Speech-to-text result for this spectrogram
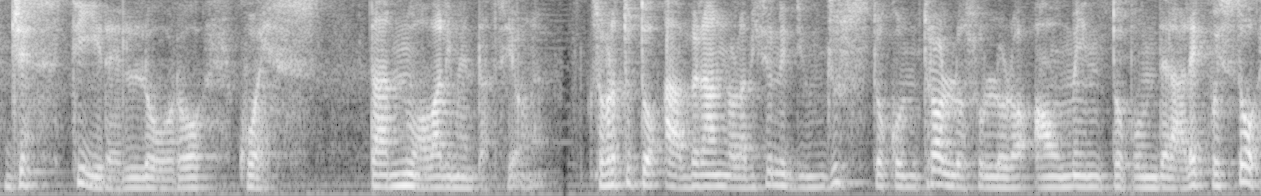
gestire loro questa nuova alimentazione. Soprattutto avranno la visione di un giusto controllo sul loro aumento ponderale e questo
